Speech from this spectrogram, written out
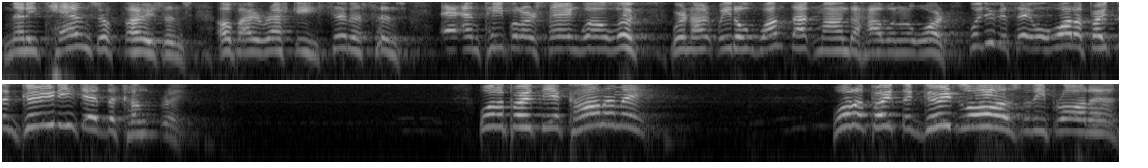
many tens of thousands of Iraqi citizens. And people are saying, well, look, we're not, we don't want that man to have an award. Well, you could say, well, what about the good he did the country? What about the economy? What about the good laws that he brought in?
